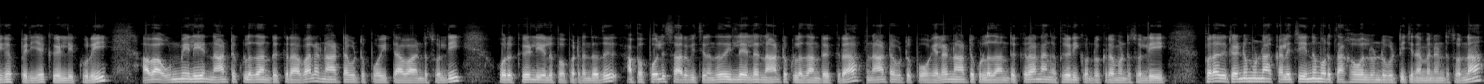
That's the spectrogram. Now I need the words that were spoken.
மிகப்பெரிய கேள்விக்குறி. அவள் உண்மையிலேயே நாட்டுக்குள்ளே தான் இருக்கிறாவா இல்லை நாட்டை விட்டு போயிட்டாவான்னு சொல்லி ஒரு கேள்வி எழுப்பப்பட்டிருந்தது. அப்போ போலீஸ் அறிவிச்சிருந்தது இல்லை இல்லை நாட்டுக்குள்ளே தான் இருக்கிறா நாட்டை விட்டு போகல நாட்டுக்குள்ளே தான் இருக்கிறா நாங்கள் தேடிக்கொண்டிருக்கிறோம் என்று சொல்லி. பிறகு ரெண்டு மூணு நாள் கழிச்சு இன்னும் ஒரு தகவல் ஒன்று விட்டுச்சு நம்ம என்னென்னு சொன்னால்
